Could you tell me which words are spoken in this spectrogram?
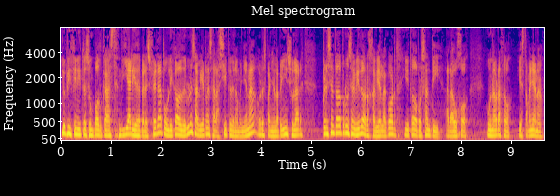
Loop Infinito es un podcast diario de Pelesfera, publicado de lunes a viernes a las 7 de la mañana, hora española peninsular, presentado por un servidor, Javier Lacort, y todo por Santi Araujo. Un abrazo y hasta mañana.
